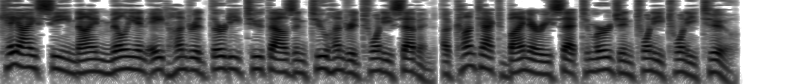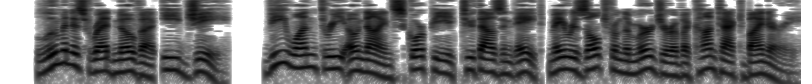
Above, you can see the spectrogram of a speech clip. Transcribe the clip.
KIC 9832227, a contact binary set to merge in 2022 Luminous red nova, e.g. V1309 Scorpii 2008, may result from the merger of a contact binary.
